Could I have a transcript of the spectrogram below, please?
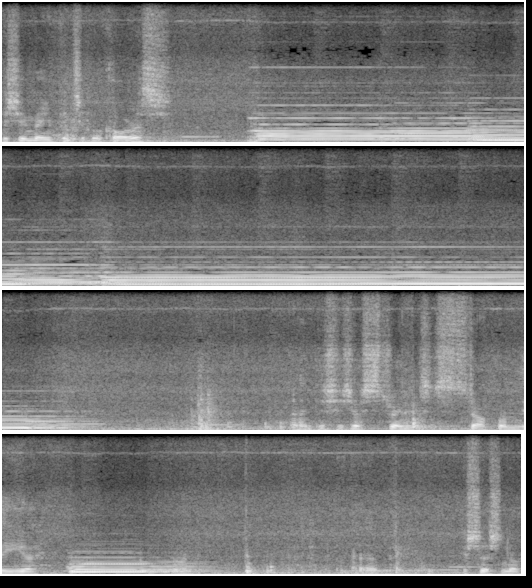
is your main principal chorus. This is your string stop on the uh, um, positional.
